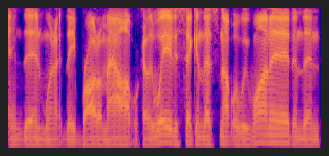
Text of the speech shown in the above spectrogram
And then when I, they brought them out, we're kind of like, wait a second, that's not what we wanted. And then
